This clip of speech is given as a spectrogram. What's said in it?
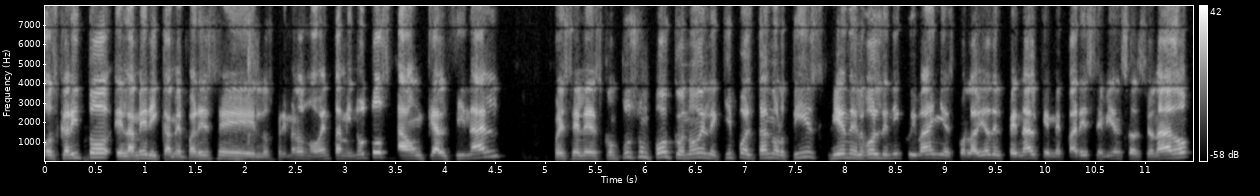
Oscarito, el América, me parece, en los primeros 90 minutos, aunque al final, pues se les compuso un poco, ¿no? El equipo Altán Ortiz, viene el gol de Nico Ibáñez por la vía del penal, que me parece bien sancionado,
